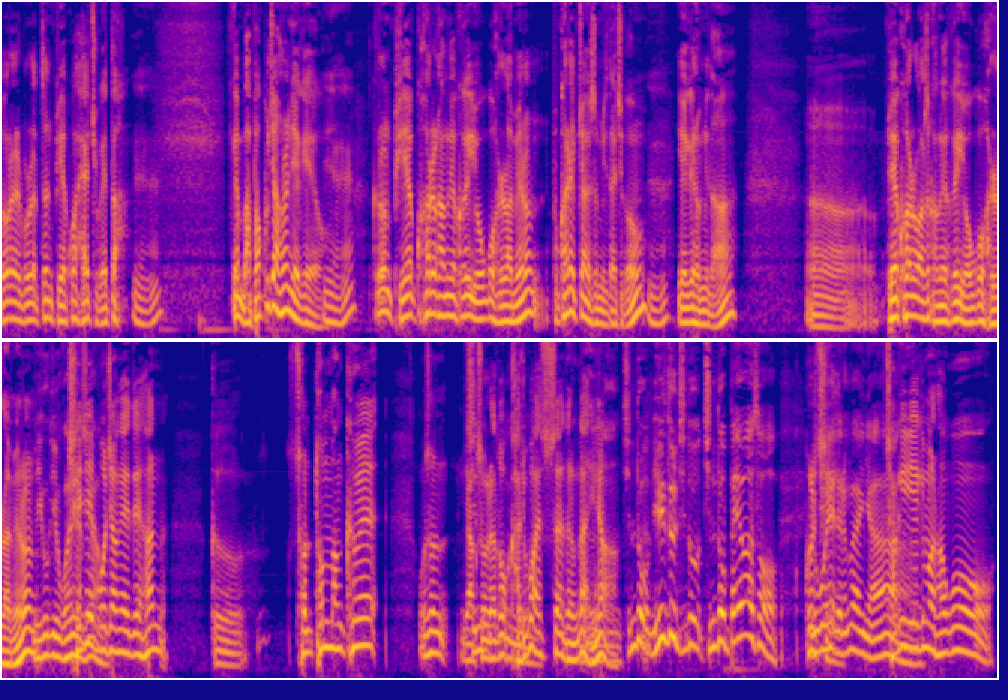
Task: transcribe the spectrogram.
노래를 불렀던 비핵화 해주겠다. 예. 그러니까 맞바꾸자 하는 얘기예요. 예. 그런 비핵화를 강력하게 요구하려면은 북한의 입장에서입니다, 지금. 예. 얘기를 합니다. 어, 비핵화를 와서 강력하게 요구하려면은 미국이 체제 보장에 대한 그 손톱만큼의 무슨 약속이라도 진- 가지고 왔어야 되는 거 아니냐. 음, 진도 니들 진도 진도 빼와서 그렇지. 요구해야 되는 거 아니냐. 자기 얘기만 하고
